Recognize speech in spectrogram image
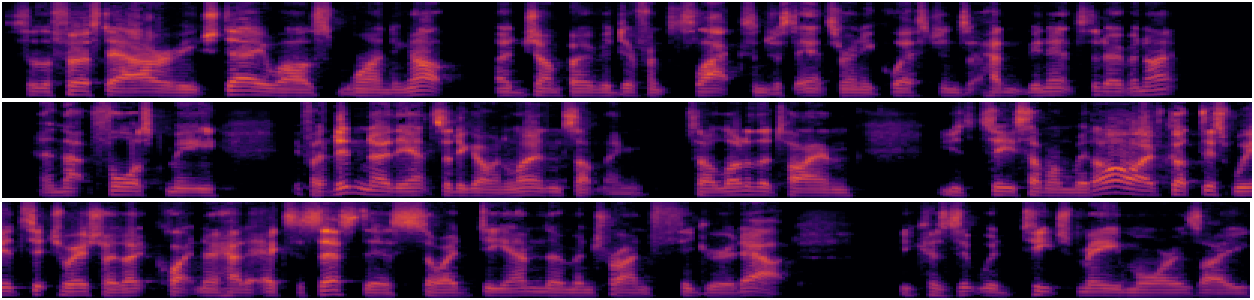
So the first hour of each day while I was winding up, I'd jump over different slacks and just answer any questions that hadn't been answered overnight. And that forced me, if I didn't know the answer, to go and learn something. So a lot of the time, you'd see someone with, oh, I've got this weird situation. I don't quite know how to access this. So I DM them and try and figure it out because it would teach me more as I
